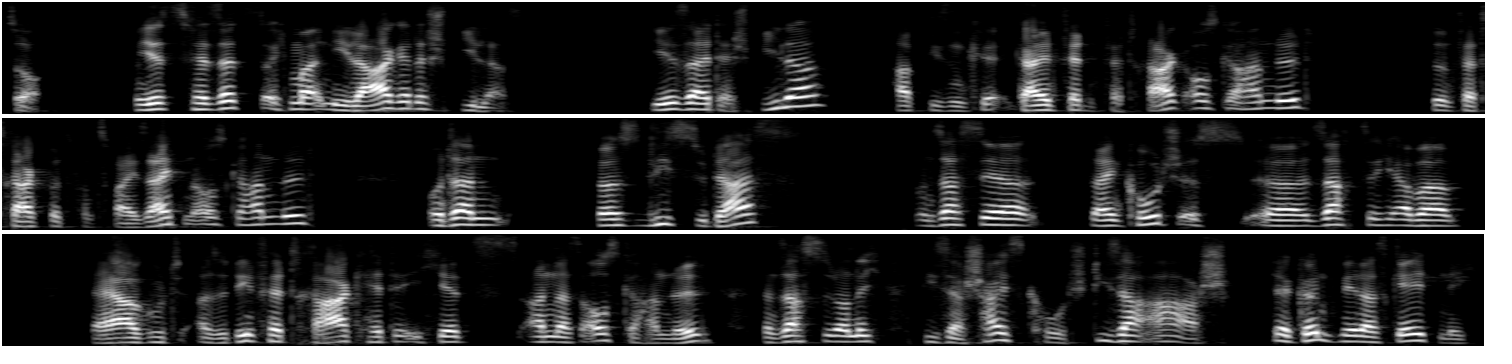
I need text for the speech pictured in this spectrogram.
So, und jetzt versetzt euch mal in die Lage des Spielers. Ihr seid der Spieler, habt diesen ge- geilen, fetten Vertrag ausgehandelt. So ein Vertrag wird von zwei Seiten ausgehandelt. Und dann hörst, liest du das und sagst dir, dein Coach ist, äh, sagt sich aber, naja, gut, also den Vertrag hätte ich jetzt anders ausgehandelt. Dann sagst du doch nicht, dieser Scheißcoach, dieser Arsch, der gönnt mir das Geld nicht.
